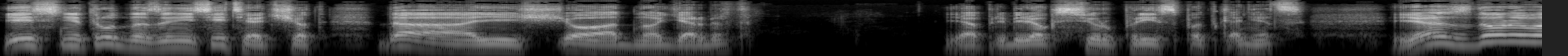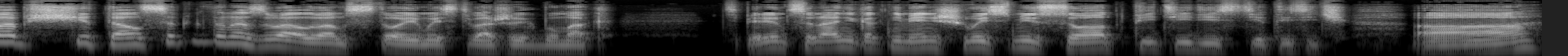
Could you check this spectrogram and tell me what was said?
Если не трудно, занесите отчет. Да, еще одно, Герберт. Я приберег сюрприз под конец. Я здорово обсчитался, когда назвал вам стоимость ваших бумаг. Теперь им цена никак не меньше восьмисот пятидесяти тысяч. А?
